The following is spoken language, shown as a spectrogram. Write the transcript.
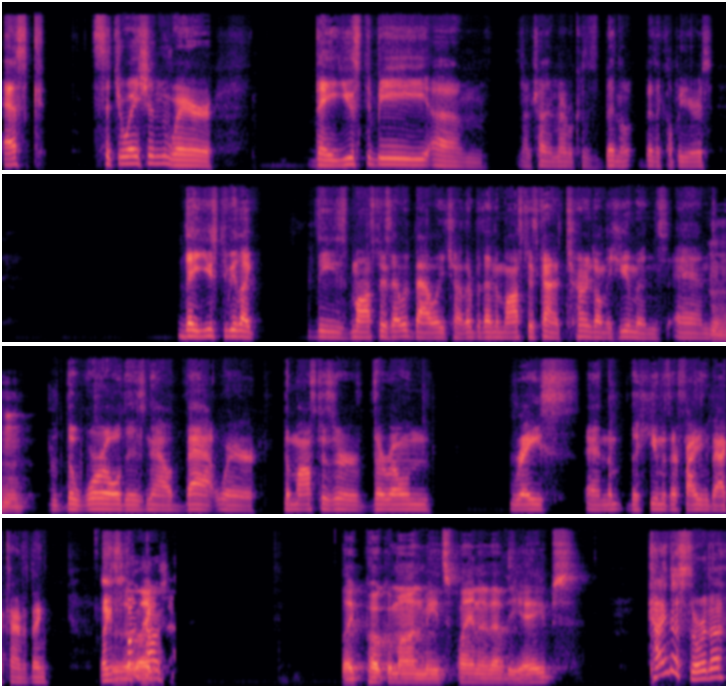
esque situation where they used to be um i'm trying to remember because it's been been a couple years they used to be like these monsters that would battle each other but then the monsters kind of turned on the humans and hmm the world is now that where the monsters are their own race and the, the humans are fighting back kind of thing. Like So it's is a it fun like- concept. like Pokemon meets Planet of the Apes. kind of sorta.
